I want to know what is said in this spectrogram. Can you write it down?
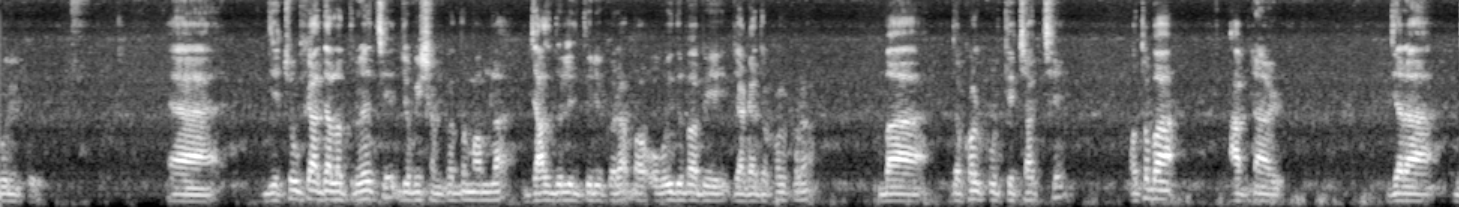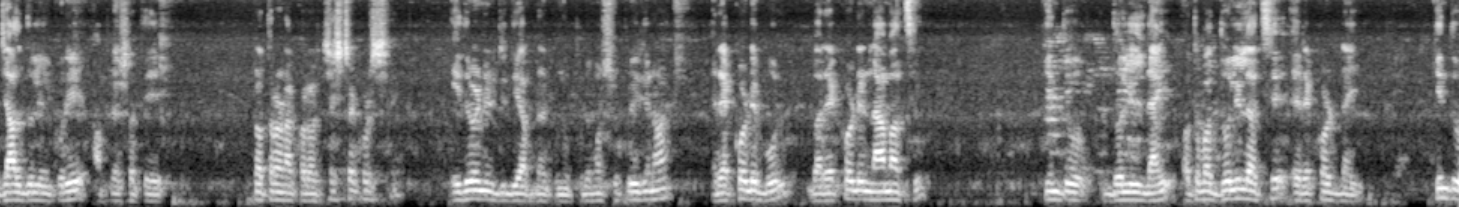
গরিপুর। যে চৌকি আদালত রয়েছে, জমি সংক্রান্ত মামলা, জাল দলিল তৈরি করা বা অবৈধভাবে জায়গা দখল করা বা দখল করতে চাচ্ছে অথবা আপনার যারা জাল দলিল করে আপনার সাথে প্রতারণা করার চেষ্টা করছে, এই ধরনের যদি আপনার কোনো পরামর্শ প্রয়োজন হয়, রেকর্ডে বল বা রেকর্ডের নাম আছে কিন্তু দলিল নাই অথবা দলিল আছে রেকর্ড নাই। কিন্তু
